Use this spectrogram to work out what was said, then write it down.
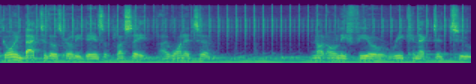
going back to those early days of Plus 8. I wanted to not only feel reconnected to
